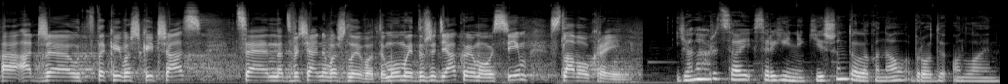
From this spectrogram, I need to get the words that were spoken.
адже у такий важкий час це надзвичайно важливо. Тому ми дуже дякуємо усім. Слава Україні! Яна Грицай, Сергій Нікішин, телеканал Броди Онлайн.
